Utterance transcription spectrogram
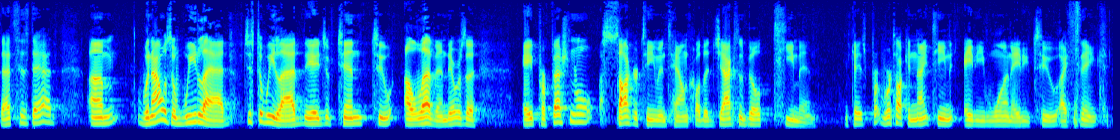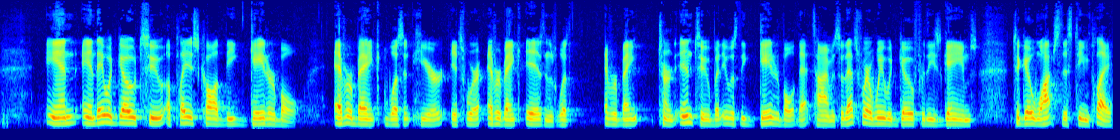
that's his dad. Um, when I was a wee lad, just a wee lad, the age of 10 to 11, there was a, a professional soccer team in town called the Jacksonville Tea Men. Okay, we're talking 1981, 82, I think. And, and they would go to a place called the Gator Bowl. Everbank wasn't here. It's where Everbank is and it's what Everbank turned into, but it was the Gator Bowl at that time. And so that's where we would go for these games to go watch this team play.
